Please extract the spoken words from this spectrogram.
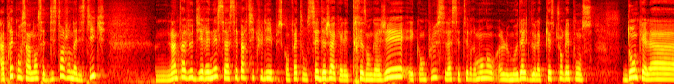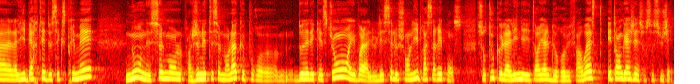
Après, concernant cette distance journalistique, L'interview d'Irénée, c'est assez particulier, puisqu'en fait, on sait déjà qu'elle est très engagée et qu'en plus, là, c'était vraiment le modèle de la question-réponse. Donc, elle a la liberté de s'exprimer. Nous, on est seulement, enfin, je n'étais seulement là que pour euh, donner les questions et voilà, lui laisser le champ libre à sa réponse. Surtout que la ligne éditoriale de Revue Far West est engagée sur ce sujet.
